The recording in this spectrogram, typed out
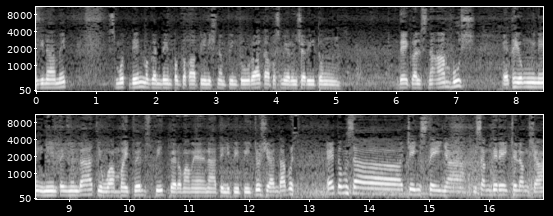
ginamit, smooth din, maganda yung pagkaka-finish ng pintura. Tapos meron siya ritong decals na ambush. Ito yung iniintay nyo lahat, yung 1x12 speed, pero mamaya natin ipipictures yan. Tapos, etong sa chain stay niya, isang diretso lang siya.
